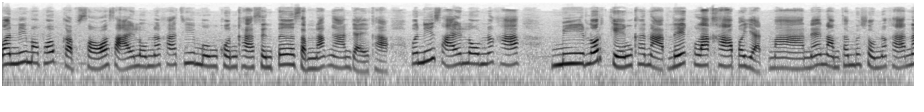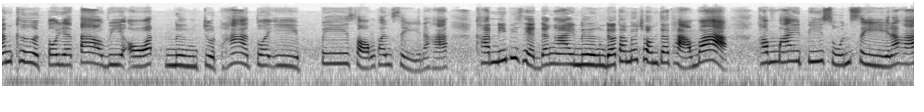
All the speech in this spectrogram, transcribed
วันนี้มาพบกับสอสายลมนะคะ ที่มงคลคาเซ็นเตอร์สำนักงานใหญ่ค่ะ วันนี้สายลมนะคะ มีรถเก๋งขนาดเล็กราคาประหยัดมาแนะนำท่านผู้ชมนะคะ นั่นคือ Toyota Vios 1.5 ตัว E ปี 2004 นะคะ คันนี้พิเศษยังไงหนึ่งเดี๋ยวท่านผู้ชมจะถามว่าทำไมปี 04 นะคะ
